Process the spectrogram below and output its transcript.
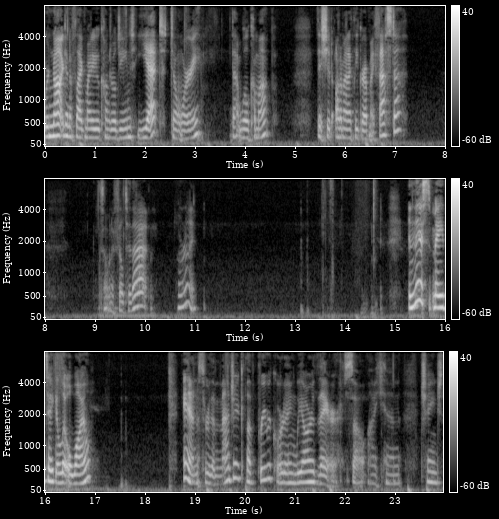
We're not going to flag mitochondrial genes yet, don't worry. That will come up. This should automatically grab my FASTA. So I want to filter that. All right. And this may take a little while. And through the magic of pre-recording, we are there. So I can change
